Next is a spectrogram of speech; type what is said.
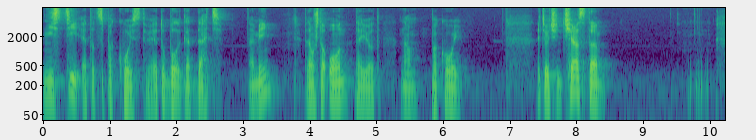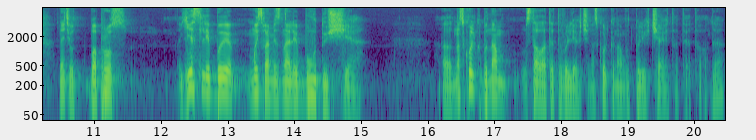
нести это спокойствие, эту благодать. Аминь. Потому что Он дает нам покой. Знаете, очень часто, знаете, вот вопрос, если бы мы с вами знали будущее – а, насколько бы нам стало от этого легче, насколько нам вот полегчает от этого, да?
